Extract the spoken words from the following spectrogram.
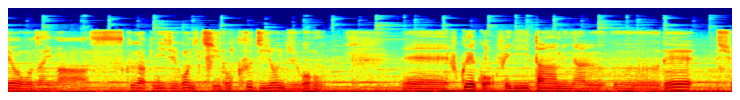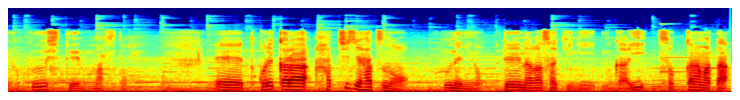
ようございます。9月25日6時45分、えー、福江港フェリーターミナルで収録してますと,、えーと、これから8時発の船に乗って長崎に向かいそこからまた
